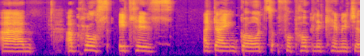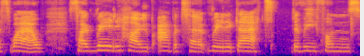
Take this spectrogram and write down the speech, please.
Um, and plus it is again good for public image as well. So really hope ABTA really get the refunds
